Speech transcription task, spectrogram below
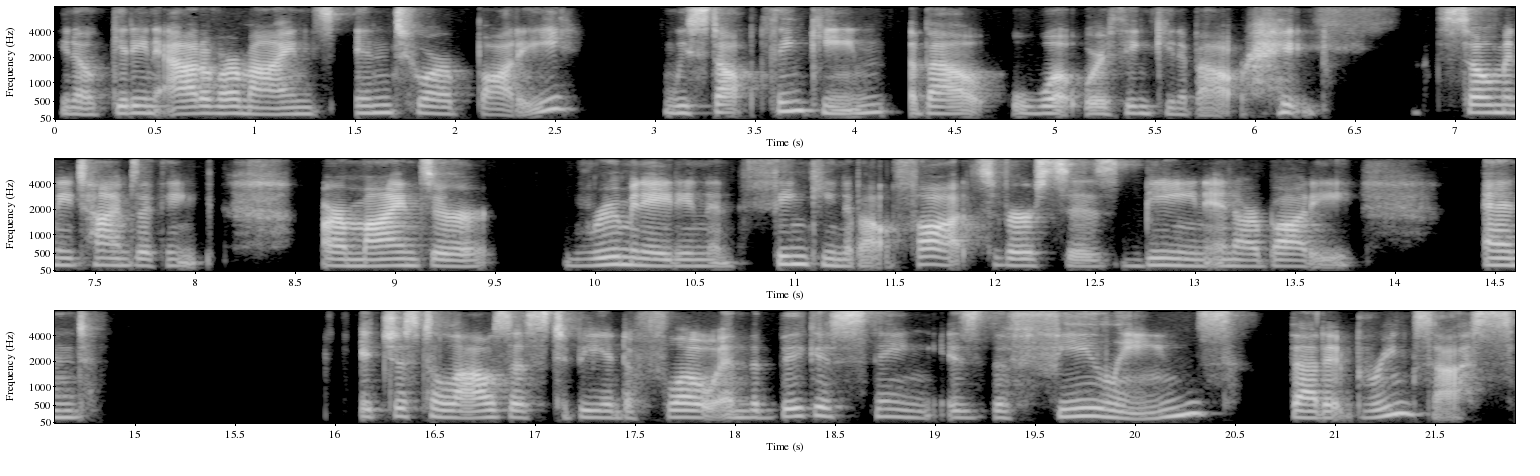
you know, getting out of our minds into our body. We stop thinking about what we're thinking about, right? So many times I think our minds are ruminating and thinking about thoughts versus being in our body. And it just allows us to be into flow. And the biggest thing is the feelings that it brings us.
